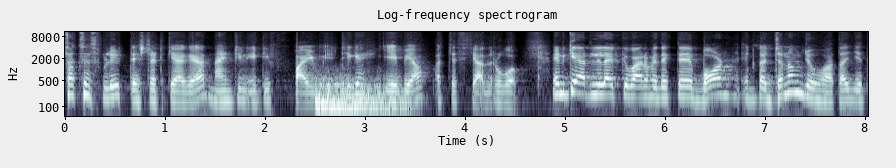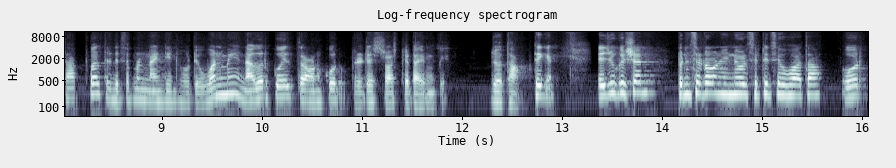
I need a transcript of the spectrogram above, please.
सक्सेसफुली टेस्टेड किया गया 1985 में। ठीक है? ये भी आप अच्छे से याद रखो। इनकी अर्ली लाइफ के बारे में देखते हैं। बॉन्ड इनका जन्म जो हुआ था, ये था ट्वेल्थ दिसंबर 1941 में नागरकोइल त्रावणकोर ब्रिटिश राज के टाइम पे जो था। ठीक है? एजुकेशन प्रिंसटन यूनिवर्सिटी से हुआ था और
